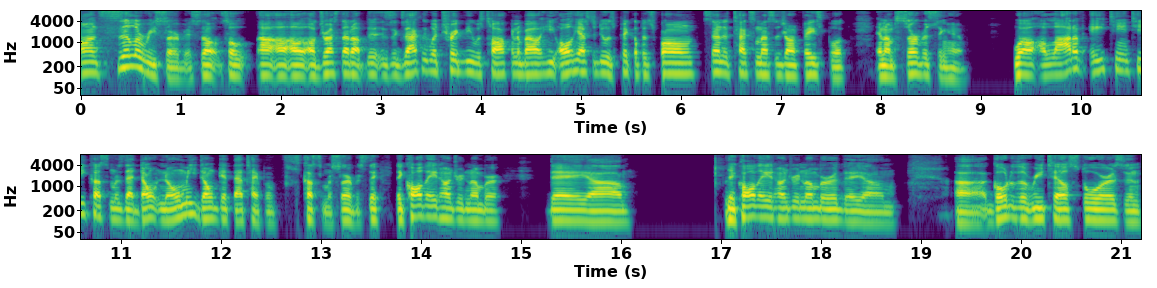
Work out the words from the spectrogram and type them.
ancillary service. So, so uh, I'll, I'll dress that up. It's exactly what Trygve was talking about. He all he has to do is pick up his phone, send a text message on Facebook, and I'm servicing him. Well, a lot of AT and T customers that don't know me don't get that type of customer service. They they call the 800 number. They um, they call the 800 number. They um, uh, go to the retail stores, and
